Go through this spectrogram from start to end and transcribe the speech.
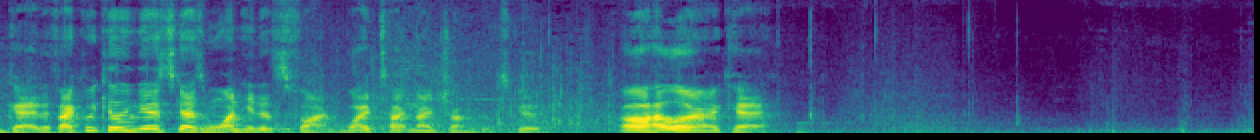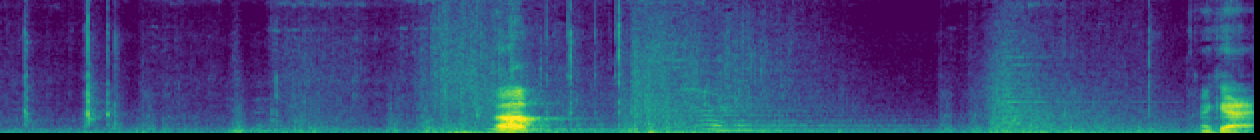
Okay, the fact we're killing those guys in one hit, that's fine. White Titanite chunk, that's good. Oh, hello, okay. Up! Okay.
